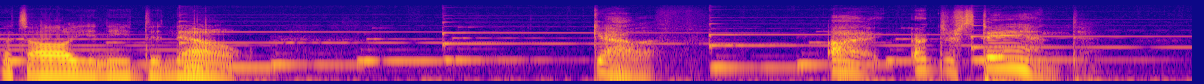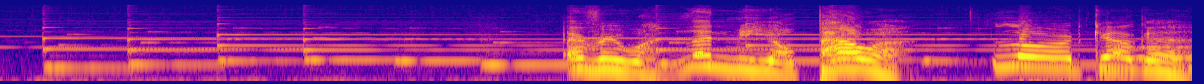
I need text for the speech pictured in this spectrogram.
That's all you need to know. Galuf, I understand. Everyone, lend me your power! Lord Kelga!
